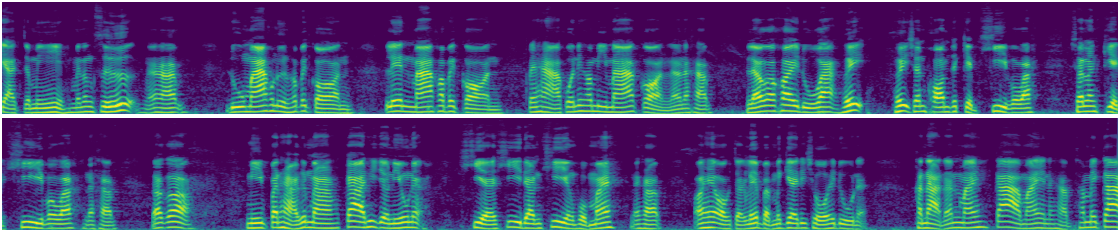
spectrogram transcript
อยากจะมีไม่ต้องซื้อนะครับ ดูม้าคนอื่นเขาไปก่อน เล่นม้าเขาไปก่อน ไปหาคนที่เขามีม้าก่อนแล้วนะครับ แล้วก็ค่อยดูว่าเฮ้ยเฮ้ยฉันพร้อมจะเก็บขี้ปะวะฉันรังเกียจขี้ปะวะนะครับ แล้วก็มีปัญหาขึ้นมากล้าที่จะนิ้วเนี่ย เขี่ยขี้ดันขี้อย่างผมไหมนะครับ เอาให้ออกจากเล็บแบบเมื่อกี้ที่โชว์ให้ดูเนี่ยขนาดนั้นไหมกล้าไหมนะครับ ถ้าไม่กล้า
